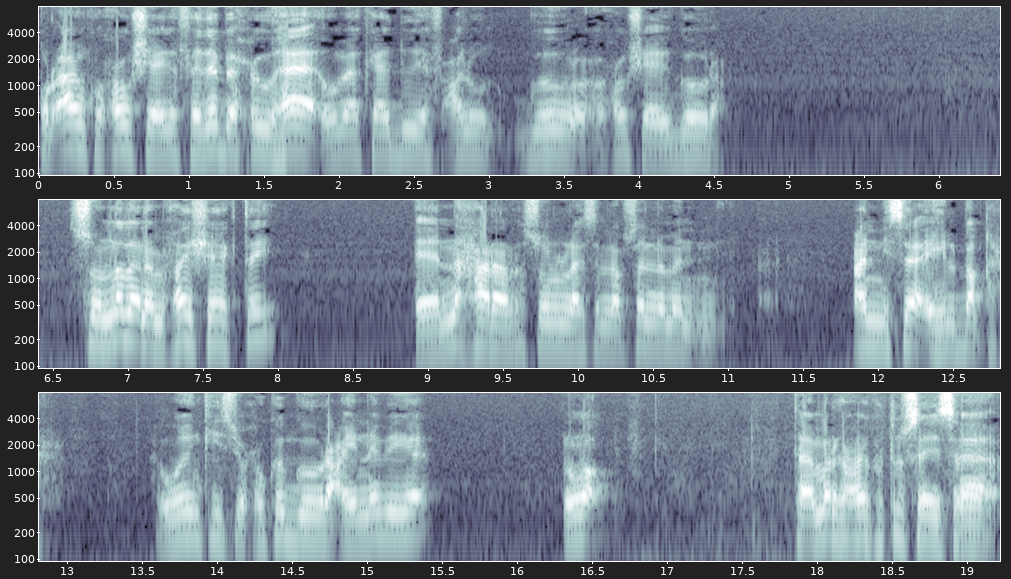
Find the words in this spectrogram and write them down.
qur'aanku wuxuu sheegay fadabaxuuhaa wamaa kaaduu yafcaluun. Wuxuu sheegay gowrac sunnadana maxay sheegtay? Naxara rasuulu llahi sal l salam can nisaa'ihi lbaqar haweenkiisi wuxuu ka gowracay nebiga lo. Taa marka waxay kutusaysaa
